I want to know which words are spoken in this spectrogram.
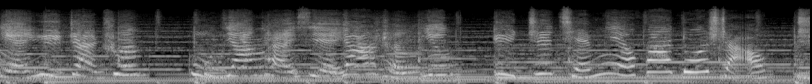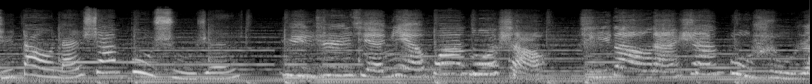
年欲战春，故将台欲知前面花多少，提到南山不属人。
